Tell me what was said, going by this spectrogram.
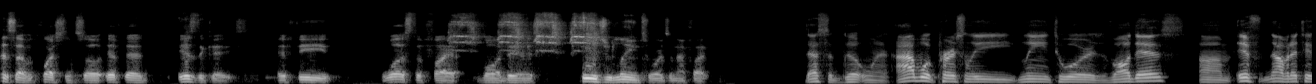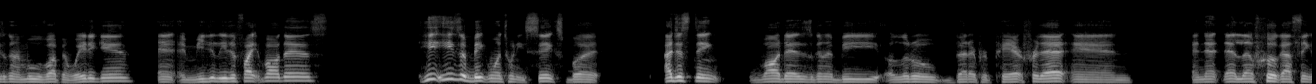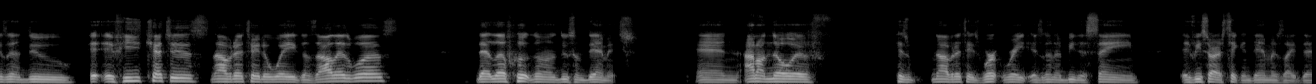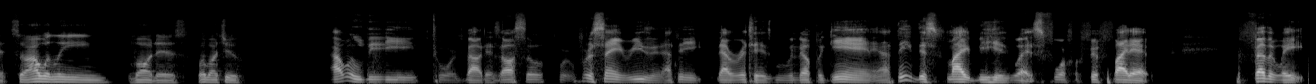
I just have a question. So, if that is the case, if he was to fight Valdez, who would you lean towards in that fight? That's a good one. I would personally lean towards Valdez. Um, if Navarrete is going to move up and wait again and immediately to fight Valdez, he, he's a big 126, but I just think Valdez is going to be a little better prepared for that. And and that, that left hook, I think, is going to do if he catches Navarrete the way Gonzalez was, that left hook going to do some damage. And I don't know if his Navarrete's work rate is going to be the same if he starts taking damage like that. So I would lean Valdez. What about you? I would lean towards Valdez also for, for the same reason. I think Navarrete is moving up again, and I think this might be his what his fourth or fifth fight at featherweight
